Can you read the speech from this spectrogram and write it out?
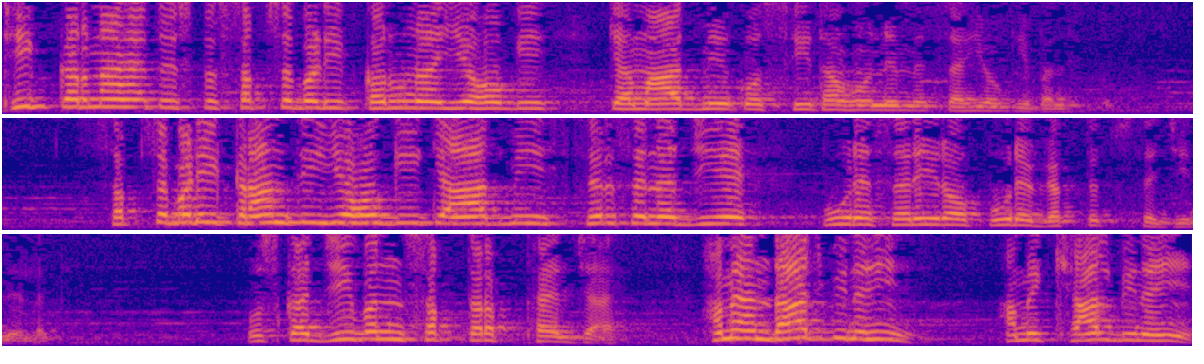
ठीक करना है तो इस पर सबसे बड़ी करुणा यह होगी कि हम आदमी को सीधा होने में सहयोगी बने। सबसे बड़ी क्रांति यह होगी कि आदमी सिर से न जिए, पूरे शरीर और पूरे व्यक्तित्व से जीने लगे। उसका जीवन सब तरफ़ फैल जाए। हमें अंदाज भी नहीं है, हमें ख्याल भी नहीं है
